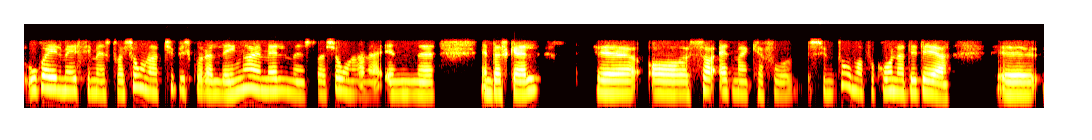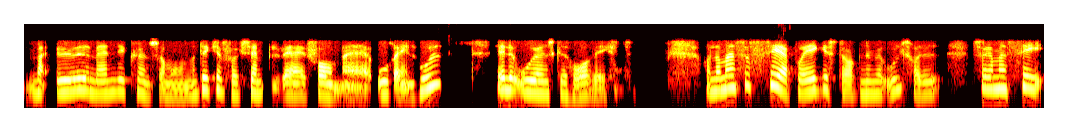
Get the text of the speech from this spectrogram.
uregelmæssige menstruationer. Typisk går der længere imellem menstruationerne, end, øh, end der skal. Øh, og så at man kan få symptomer på grund af det der øh, øgede mandlige kønshormoner. Det kan for eksempel være i form af uren hud eller uønsket hårvækst. Og når man så ser på æggestokkene med ultralyd, så kan man se,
